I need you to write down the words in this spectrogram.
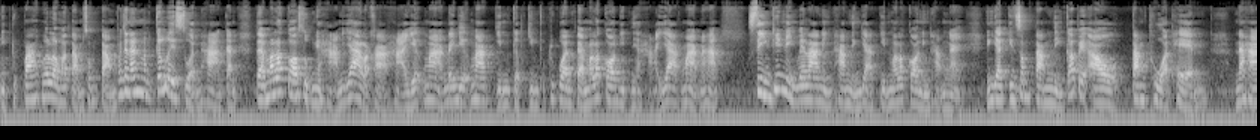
ดิบถูกปะเพื่อเรามาตำส้มตำเพราะฉะนั้นมันก็เลยสวนทางกัน แต่มะละกอสุกเนี่ยหาไม่ยากหรอกค่ะ หาเยอะมากได้เยอะมากกินเกือบกินกับทุกวัน แต่มะละกอดิบเนี่ยหายากมากนะคะสิ่งที่หนิงเวลาหนิงทำหนิงอยากกินมะละกอหนิงทำไงหนิงอยากกินส้มตำหนิงก็ไปเอาตำถั่วแทนนะคะ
